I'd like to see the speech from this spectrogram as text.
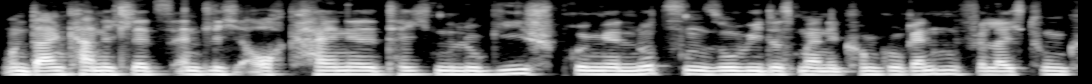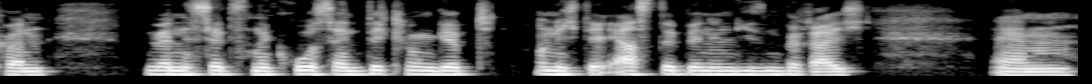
Und dann kann ich letztendlich auch keine Technologiesprünge nutzen, so wie das meine Konkurrenten vielleicht tun können. Wenn es jetzt eine große Entwicklung gibt und ich der Erste bin in diesem Bereich, ähm,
